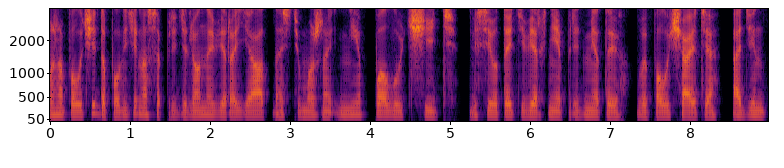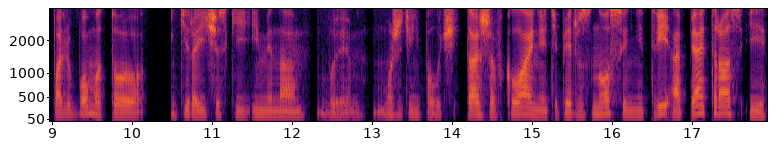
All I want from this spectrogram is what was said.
Можно получить дополнительно с определенной вероятностью. Можно не получить. Если вот эти верхние предметы вы получаете один по-любому, то героический именно вы можете не получить. Также в клане теперь взносы не 3, а 5 раз и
